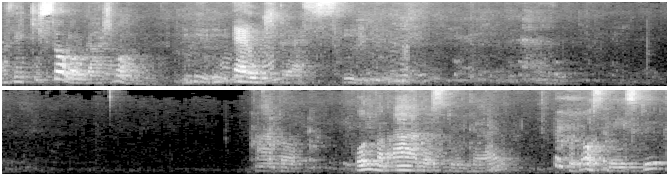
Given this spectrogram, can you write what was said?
Ez egy kis szorongás van. EU stressz. Hát a, onnan ágaztunk el, hogy azt néztük,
